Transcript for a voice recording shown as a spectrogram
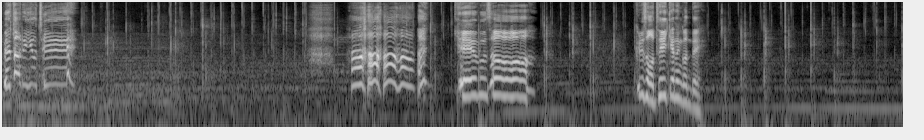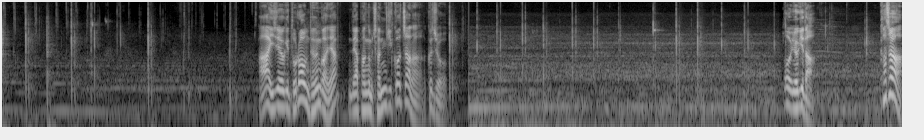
배터리 요체. 하하하하. 개 무서워. 그래서 어떻게 깨는 건데? 아 이제 여기 돌아오면 되는 거 아니야? 내가 방금 전기 껐잖아. 그죠? 어 여기다. 가자!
